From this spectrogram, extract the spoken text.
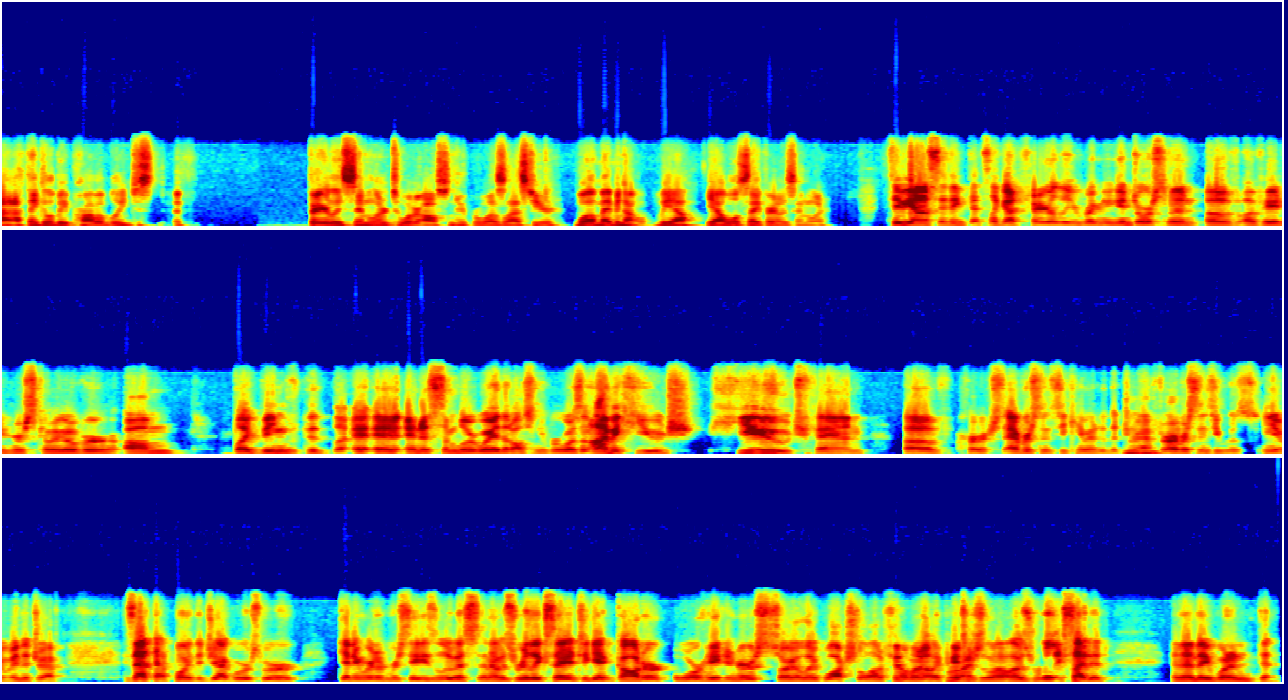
I, I, think it'll be probably just fairly similar to where Austin Hooper was last year. Well, maybe not. Yeah, yeah, we'll say fairly similar. To be honest, I think that's like a fairly ringing endorsement of of Hayden Hurst coming over. Um, like being the, in a similar way that Austin Hooper was. And I'm a huge, huge fan of Hurst ever since he came out of the draft, mm-hmm. or ever since he was, you know, in the draft. Because at that point, the Jaguars were getting rid of Marcedes Lewis, and I was really excited to get Goedert or Hayden Hurst. So I like watched a lot of film and I like paid attention a lot. I was really excited. And then they went and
